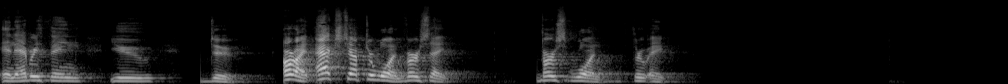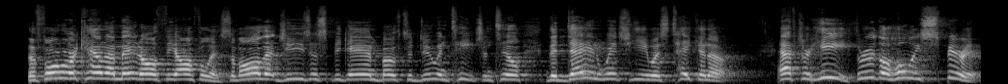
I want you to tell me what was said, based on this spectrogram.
in everything you do. All right, Acts chapter 1, verse 8. Verse 1 through 8. The former account I made, O Theophilus, of all that Jesus began both to do and teach until the day in which he was taken up, after he, through the Holy Spirit,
